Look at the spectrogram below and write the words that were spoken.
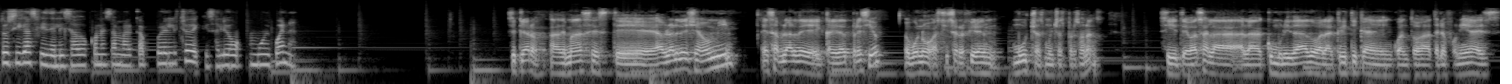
tú sigas fidelizado con esa marca por el hecho de que salió muy buena. Sí, claro. Además, este, hablar de Xiaomi es hablar de calidad-precio. O bueno, así se refieren muchas, muchas personas. Si te vas a la, a la comunidad o a la crítica en cuanto a telefonía, es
